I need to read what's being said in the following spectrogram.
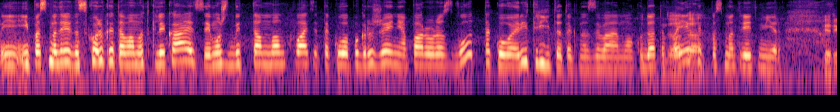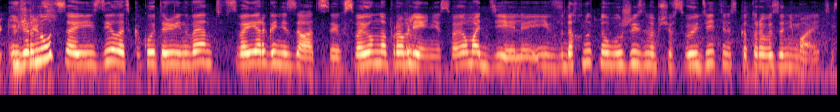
И, и посмотреть, насколько это вам откликается. И, может быть, там вам хватит такого погружения пару раз в год, такого ретрита так называемого, куда-то Да, поехать, да. посмотреть мир. И вернуться и сделать какой-то реинвент в своей организации, в своем направлении, в своем отделе и вдохнуть новую жизнь вообще в свою деятельность, которой вы занимаетесь.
